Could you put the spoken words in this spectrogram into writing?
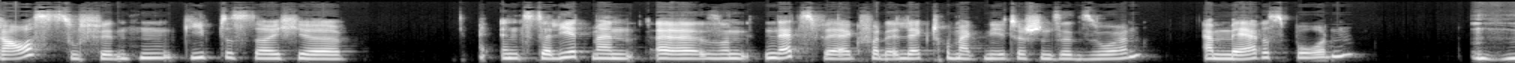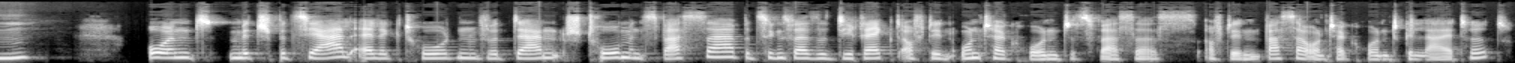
rauszufinden, gibt es solche installiert man äh, so ein Netzwerk von elektromagnetischen Sensoren am Meeresboden. Mhm. Und mit Spezialelektroden wird dann Strom ins Wasser beziehungsweise direkt auf den Untergrund des Wassers, auf den Wasseruntergrund geleitet.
